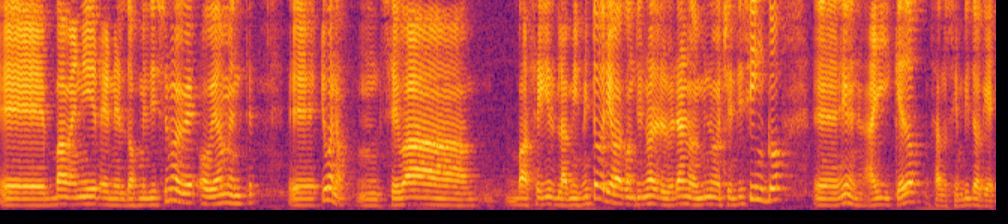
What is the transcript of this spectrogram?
Eh, va a venir en el 2019, obviamente. y bueno, mm, se va, va a seguir la misma historia, va a continuar el verano de 1985. y bueno, ahí quedó. O sea, los invito a que,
